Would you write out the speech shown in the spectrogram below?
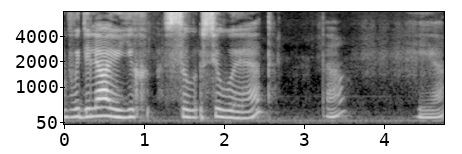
виділяю їх силует. Да? Є.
